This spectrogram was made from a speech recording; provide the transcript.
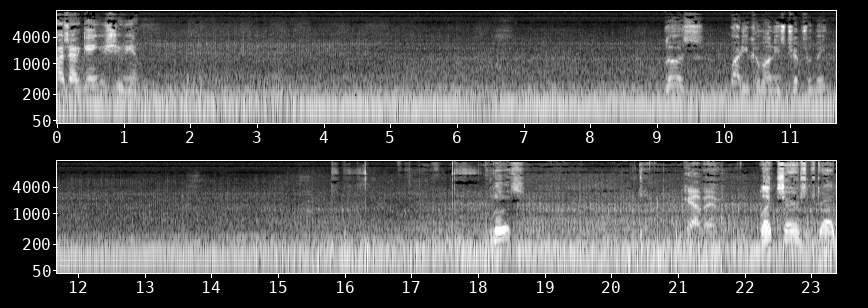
tries that again, you shoot him. Lewis, why do you come on these trips with me? Lewis, Yeah, babe. like, share, and subscribe.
